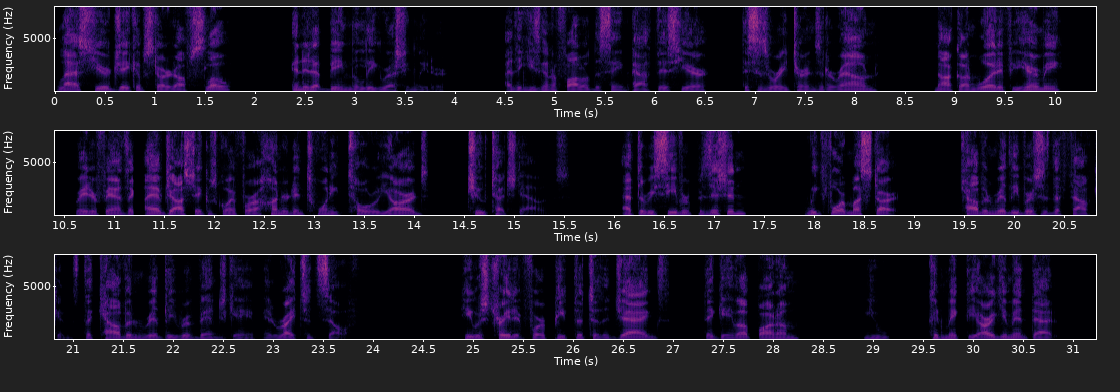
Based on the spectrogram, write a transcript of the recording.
Last year, Jacobs started off slow, ended up being the league rushing leader. I think he's going to follow the same path this year. This is where he turns it around. Knock on wood, if you hear me. Raider fans, I have Josh Jacobs going for 120 total yards, two touchdowns. At the receiver position, week four must start. Calvin Ridley versus the Falcons, the Calvin Ridley revenge game. It writes itself. He was traded for a pizza to the Jags. They gave up on him. You could make the argument that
